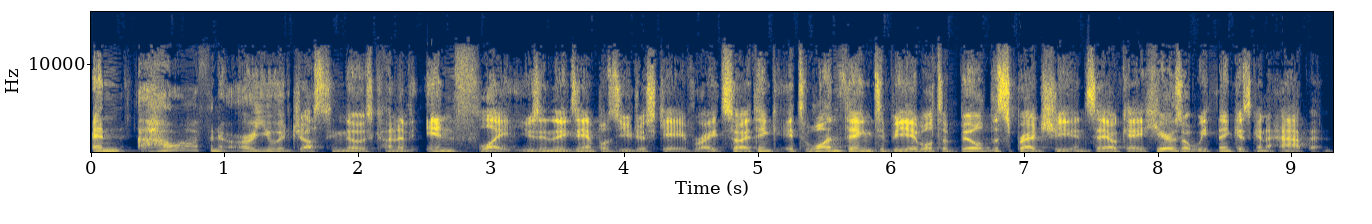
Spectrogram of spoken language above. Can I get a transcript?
And how often are you adjusting those kind of in flight using the examples you just gave, right? So I think it's one thing to be able to build the spreadsheet and say, okay, here's what we think is going to happen.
